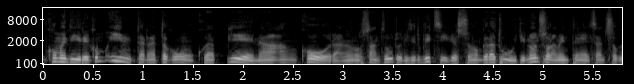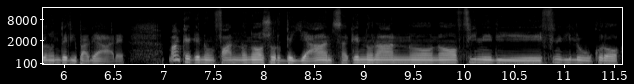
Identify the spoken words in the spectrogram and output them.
come dire, internet comunque è piena ancora, nonostante tutto, di servizi che sono gratuiti, non solamente nel senso che non devi pagare, ma anche che non fanno no, sorveglianza, che non hanno no, fini, di, fini di lucro.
